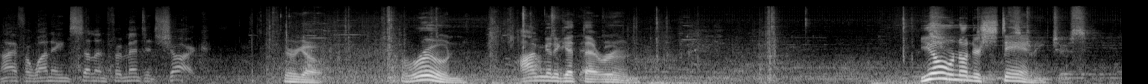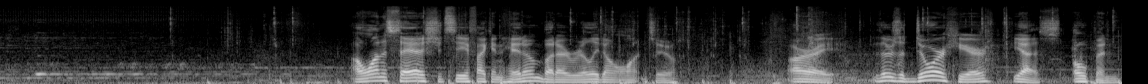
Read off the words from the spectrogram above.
I, for one, ain't selling fermented shark. Here we go. Rune. I'm gonna get that rune. You don't understand. Strangers. I want to say I should see if I can hit him, but I really don't want to. Alright. There's a door here. Yes. Open.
